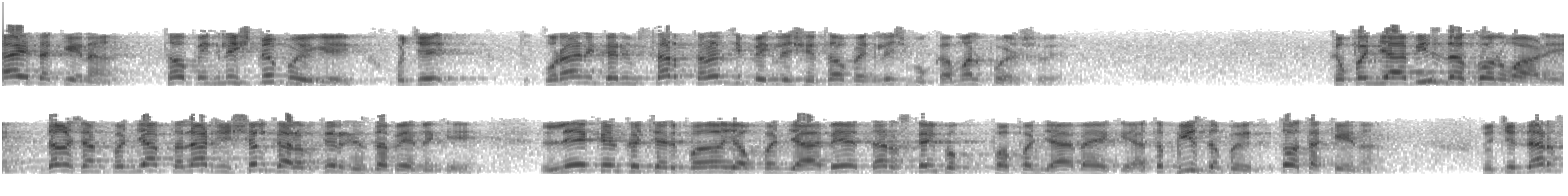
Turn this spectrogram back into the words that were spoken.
تای ته کینه ته په انګلیش نه پويږي خو چې قران کریم سر ترځي په انګلیش ته په انګلیش مکمل پوه شوی که پنجابی زده کول غواړي دغه شان پنجاب ته لاړ شي شل کاله تیر کې زده به نه کې لیکن که چر په یو پنجابي درس کوي په پنجابي کې ته پیس نه پوي ته تکینه نو چې درس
